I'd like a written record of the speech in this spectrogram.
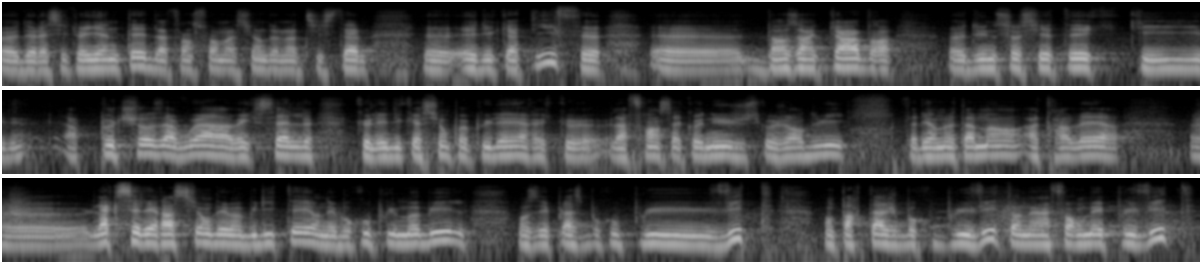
euh, de la citoyenneté, de la transformation de notre système euh, éducatif, dans un cadre d'une société qui a peu de choses à voir avec celle que l'éducation populaire et que la France a connue jusqu'à aujourd'hui, c'est-à-dire notamment à travers euh, l'accélération des mobilités, on est beaucoup plus mobile, on se déplace beaucoup plus vite, on partage beaucoup plus vite, on est informé plus vite.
